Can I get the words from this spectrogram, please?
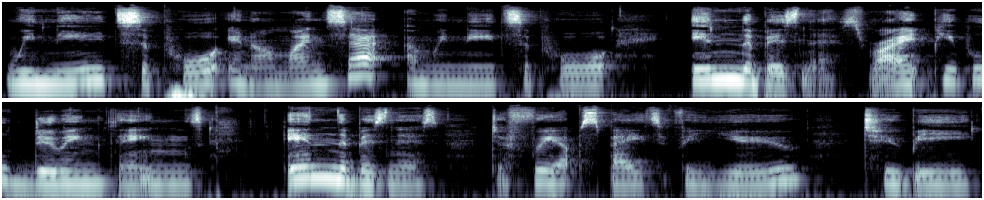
We need support in our mindset and we need support in the business, right? People doing things in the business to free up space for you to be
